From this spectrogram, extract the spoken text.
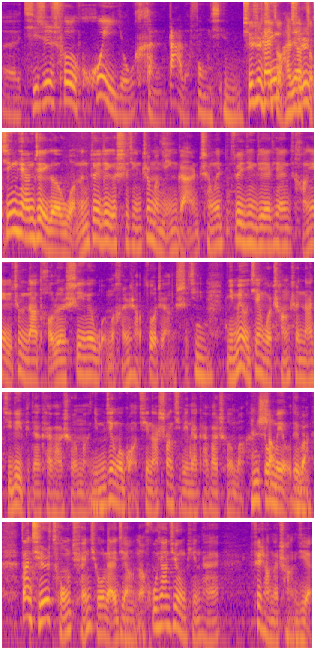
呃，其实说会有很大的风险。其实今其实今天这个我们对这个事情这么敏感，成为最近这些天行业里这么大讨论，是因为我们很少做这样的事情。嗯你们有见过长城拿吉利平台开发车吗？你们见过广汽拿上汽平台开发车吗？很少都没有，对吧？嗯但其实从全球来讲呢，互相借用平台。非常的常见，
